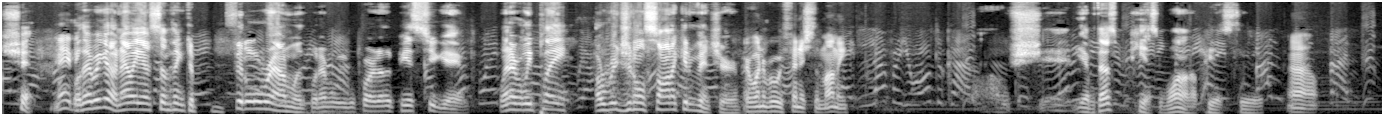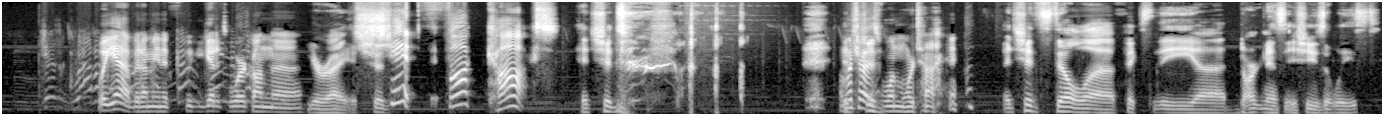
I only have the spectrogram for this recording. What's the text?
Shit. Maybe. Well, there we go. Now we have something to fiddle around with whenever we record another PS2 game. Whenever we play original Sonic Adventure. or whenever we finish the Mummy. Oh shit. Yeah, but that was PS1 on a PS2. Oh. Well, yeah, but I mean, if we could get it to work on the You're right. It should. shit, fuck Cox. It should. I'm gonna try this one more time. it should still uh, fix the uh, darkness issues at least.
